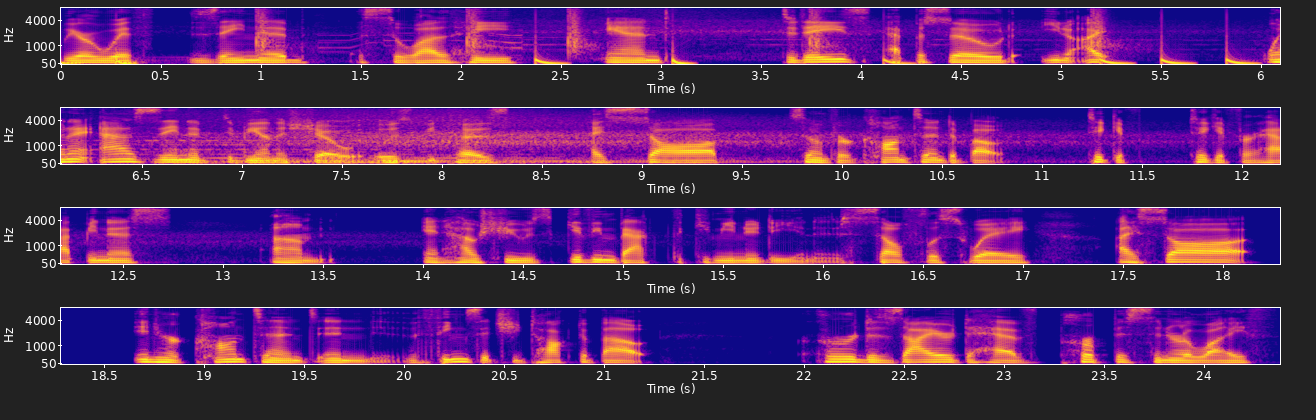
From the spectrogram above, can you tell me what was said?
we are with Zainab Sawalhi. And today's episode, you know, I when I asked Zainab to be on the show, it was because I saw some of her content about Ticket Ticket for Happiness. Um, and how she was giving back to the community in a selfless way. I saw in her content and the things that she talked about her desire to have purpose in her life,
